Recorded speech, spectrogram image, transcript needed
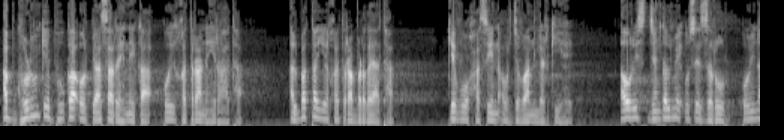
اب گھوڑوں کے بھوکا اور پیاسا رہنے کا کوئی خطرہ نہیں رہا تھا۔ البتہ یہ خطرہ بڑھ گیا تھا کہ وہ حسین اور جوان لڑکی ہے اور اس جنگل میں اسے ضرور کوئی نہ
